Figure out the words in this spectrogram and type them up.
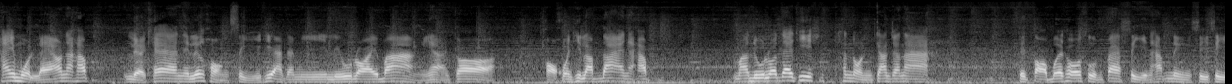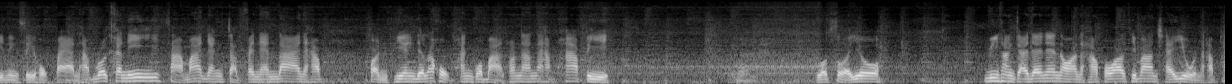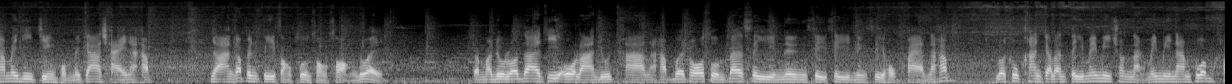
ให้หมดแล้วนะครับ เหลือแค่ในเรื่องของสีที่อาจจะมีริ้วรอยบ้างเนี่ยก็ขอคนที่รับได้นะครับ มาดูรถได้ที่ถนนกาญจนาติดต่อเบอร์โทร 084 นะครับ 144 1468 นะครับ รถคันนี้สามารถยังจัดไฟแนนซ์ได้นะครับ ผ่อนเพียงเดือนละ 6,000 กว่าบาทเท่านั้นนะครับ 5 ปี รถสวยอยู่ วิ่งทางไกลได้แน่นอนนะครับ เพราะว่าที่บ้านใช้อยู่นะครับ ถ้าไม่ดีจริงผมไม่กล้าใช้นะครับ ยางก็เป็นปี 2022 ด้วย จะมาดูรถได้ที่โอรานยูทคาร์นะครับ เบอร์โทร 084 144 1468 นะครับ รถทุกคันการันตีไม่มีชนหนักไม่มีน้ำท่วมครับ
